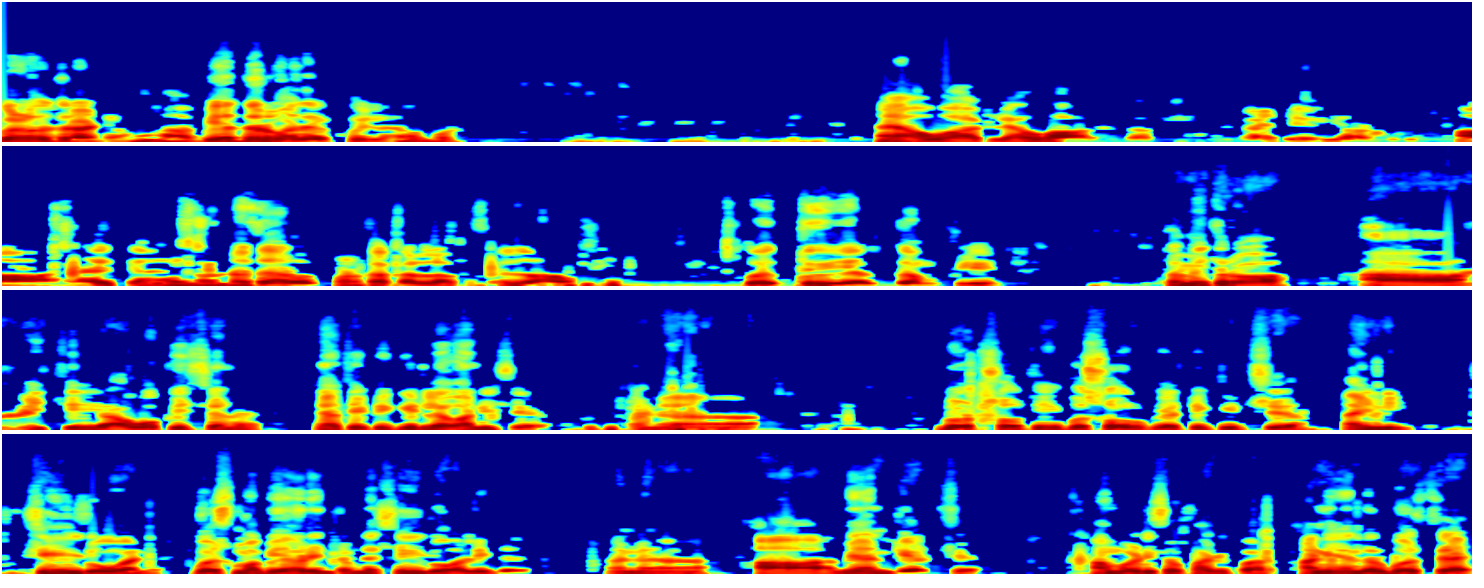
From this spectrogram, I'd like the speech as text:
ગળદરા ડેમ આ બે દરવાજા ખોલ્યા હો પણ. હે હવા એટલે હવા આવે બાકી. હા ત્યાં અહીંનો નજારો પણ કાંક અલગ છે જો આવો. બધું એકદમ ક્લીન તો મિત્રો આ અહીંથી આ ઓફિસ છે ને ત્યાંથી ટિકિટ લેવાની છે. અને દોઢસો થી બસો રૂપિયા ટિકિટ છે અહીંની. સિંહ જોવાની. બસમાં બેહાડીને તમને સિંહ જોવા લઈ જાય. અને આ મેન ગેટ છે, આંબાડી સફારી પાર્ક આની અંદર બસ જાય,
